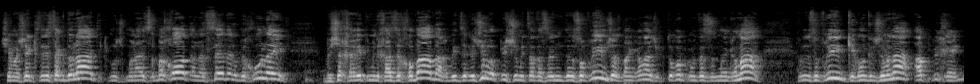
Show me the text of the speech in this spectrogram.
שמשל כנסת הגדולה, תקנו 18 ברכות, על הסדר וכולי, ושחרית ומנחה זה חובה, וערבית זה רשות, על פי שהוא מצוות הסדר מדברי סופרים, של זמן גרמה, שפטורות כמו מצוות גרמה, סופרים, כגון כבשמנה, אף פי כן,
